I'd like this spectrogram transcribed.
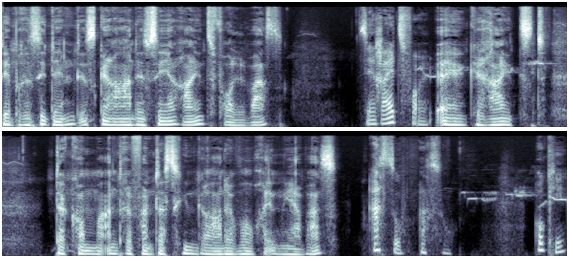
Der Präsident ist gerade sehr reizvoll, was? Sehr reizvoll. Äh, gereizt. Da kommen andere Fantasien gerade hoch in mir, was? Ach so, ach so. Okay.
